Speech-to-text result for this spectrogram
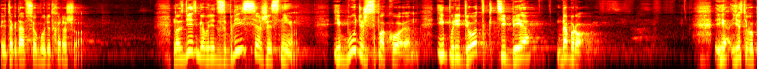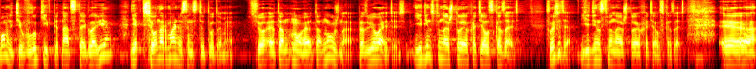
И тогда все будет хорошо. Но здесь говорит, сблизься же с ним, и будешь спокоен, и придет к тебе добро. И если вы помните, в Луки в 15 главе, нет, все нормально с институтами. Все это, ну, это нужно, развивайтесь. Единственное, что я хотел сказать – Слышите? Единственное, что я хотел сказать. Э,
